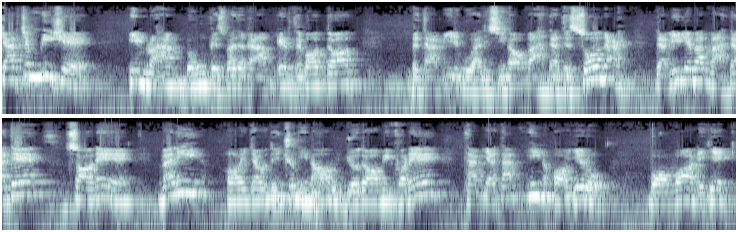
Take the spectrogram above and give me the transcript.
گرچه میشه این رو هم به اون قسمت قبل ارتباط داد به تعبیر بو علی سینا وحدت صنع دلیل بر وحدت صانع. ولی آقای جوادی چون اینها رو جدا می‌کنه طبیعتا این آیه رو به عنوان یک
